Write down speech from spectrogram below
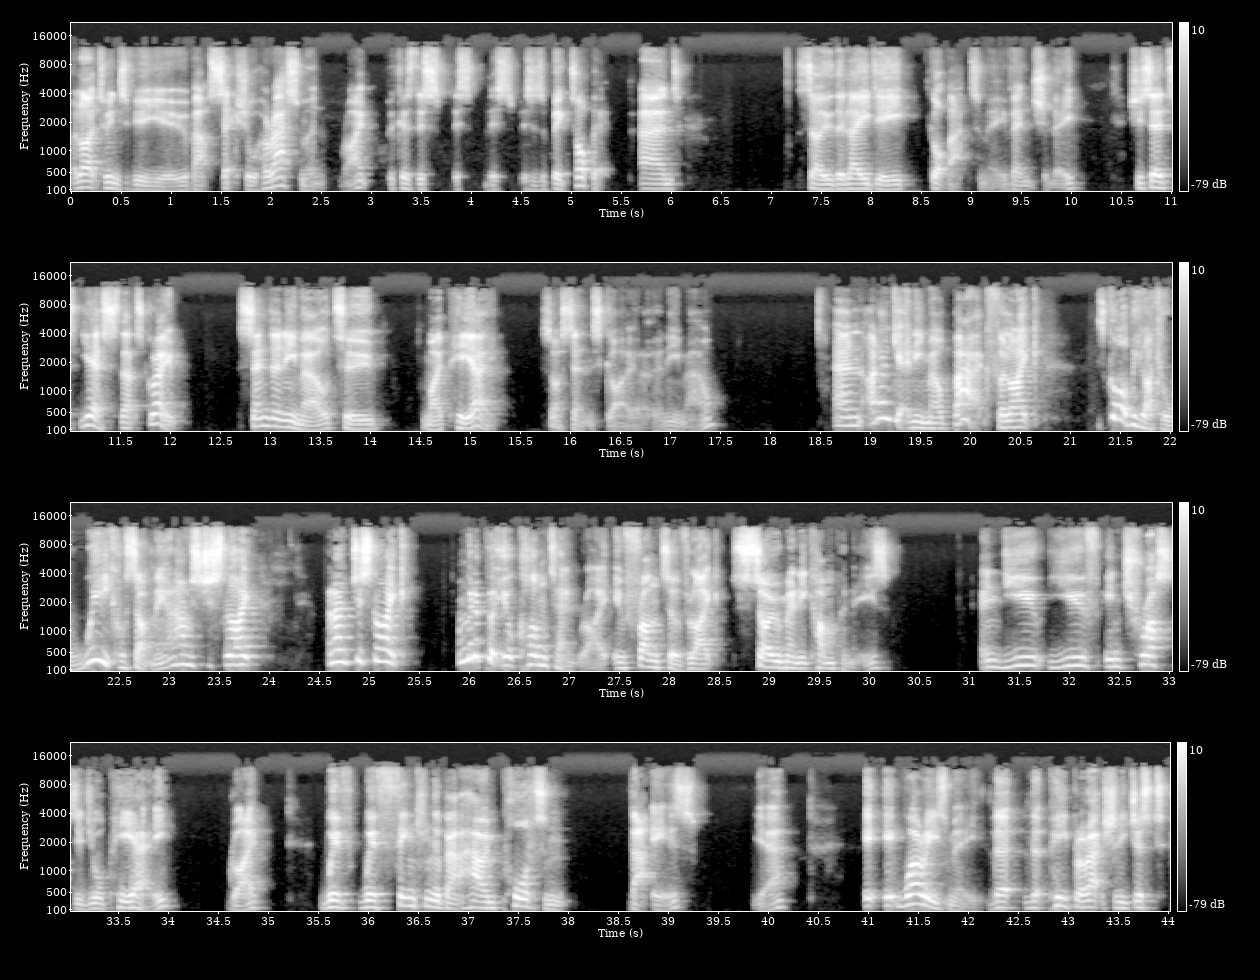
i'd like to interview you about sexual harassment right? Because this this this this is a big topic. And so the lady got back to me eventually. She said yes that's great. Send an email to my pa so i sent this guy an email and I don't get an email back for like it's got to be like a week or something. And I was just like, and I'm just like, I'm going to put your content right in front of like so many companies, and you you've entrusted your PA right with with thinking about how important that is. Yeah, it, it worries me that that people are actually just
